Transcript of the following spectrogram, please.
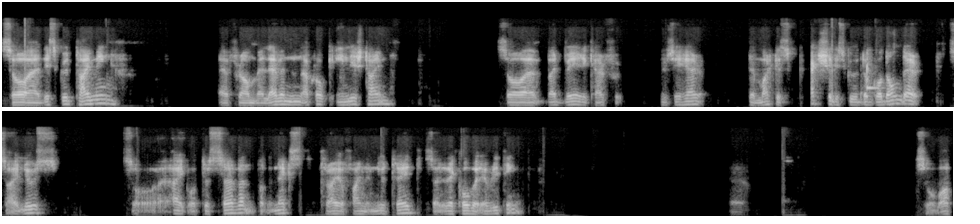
So uh, this good timing uh, from 11 o'clock English time. So, uh, but very careful. You see here, the market actually is good to go down there. So I lose. So I go to seven for the next try to find a new trade. So I recover everything. So what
